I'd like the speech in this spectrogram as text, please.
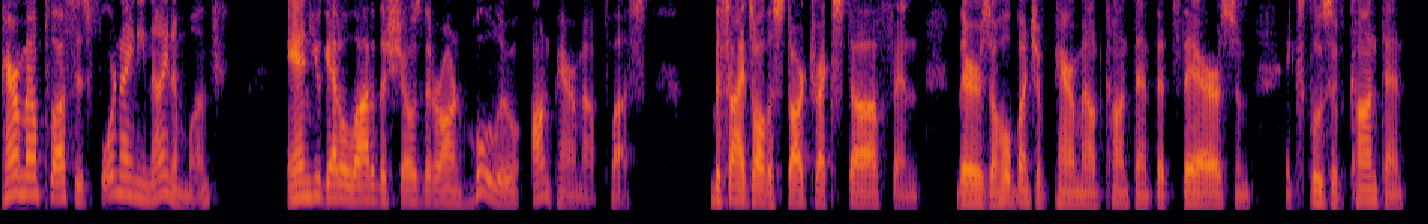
Paramount Plus is $4.99 a month, and you get a lot of the shows that are on Hulu on Paramount Plus, besides all the Star Trek stuff. And there's a whole bunch of Paramount content that's there, some exclusive content.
